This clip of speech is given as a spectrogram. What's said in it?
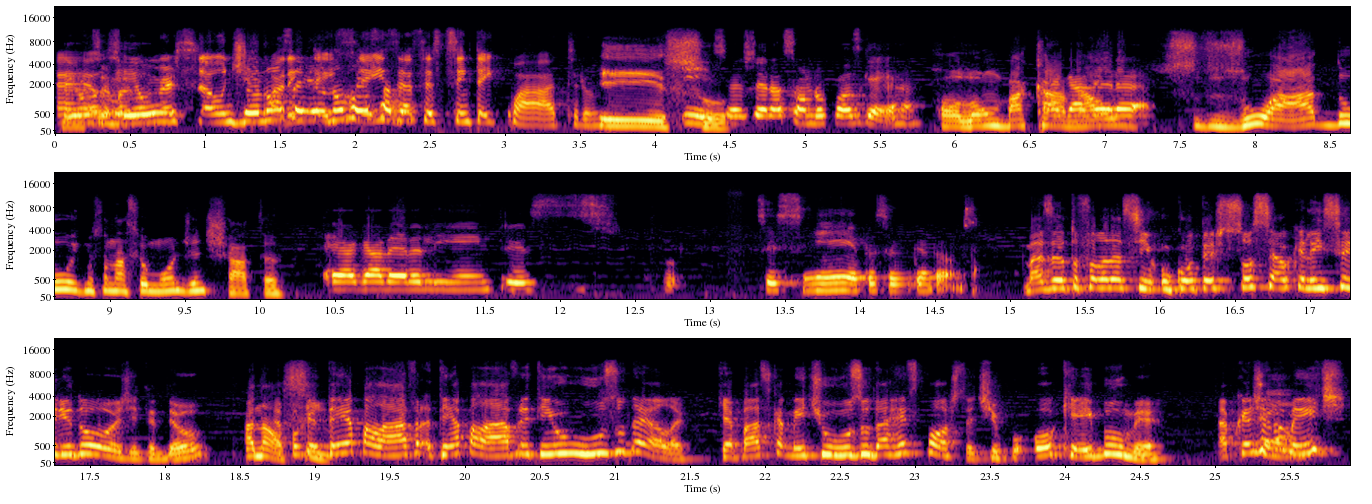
É, eu, eu, versão de 46 a 64. Isso. Isso, é a geração do pós-guerra. Rolou um bacanal é galera... zoado e começou a nascer um monte de gente chata. É a galera ali entre 60, 70 anos. Mas eu tô falando assim, o contexto social que ele é inserido hoje, entendeu? Ah, não, é porque sim. tem a palavra, tem a palavra e tem o uso dela, que é basicamente o uso da resposta, tipo, ok, boomer. É porque sim. geralmente,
